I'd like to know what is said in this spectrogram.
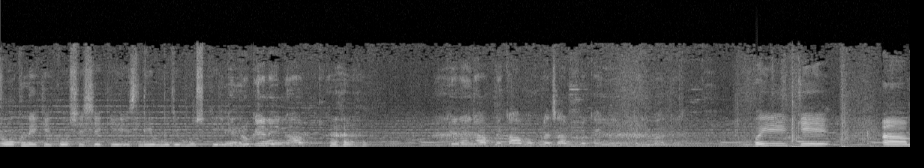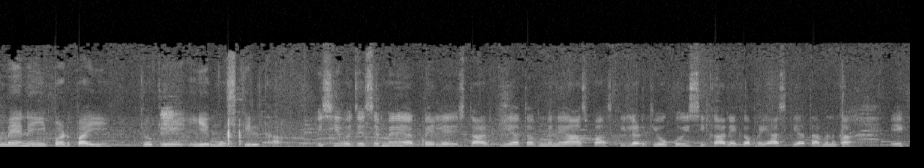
रोकने की कोशिश है कि इसलिए मुझे मुश्किल है रुके नहीं ना रुके नहीं ना आपने काम अपना चालू रखा ही है तो बड़ी बात है। वही कि आ, मैं नहीं पढ़ पाई क्योंकि ये मुश्किल था। इसी वजह से मैंने पहले स्टार्ट किया तब मैंने आसपास की लड़कियों को ही सिखाने का प्रयास किया था। मैंने कहा एक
